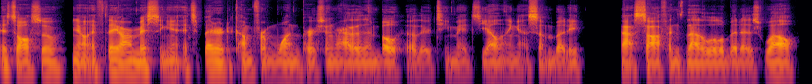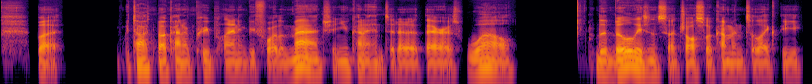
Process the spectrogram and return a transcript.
it's also you know if they are missing it, it's better to come from one person rather than both other teammates yelling at somebody. That softens that a little bit as well. But we talked about kind of pre-planning before the match, and you kind of hinted at it there as well the abilities and such also come into like the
